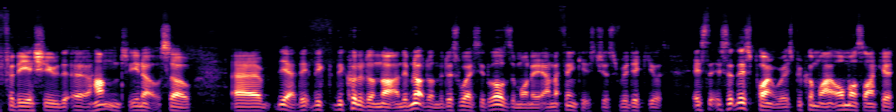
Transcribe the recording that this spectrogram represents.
for the issue at hand. You know, so uh, yeah, they, they, they could have done that, and they've not done. They just wasted loads of money, and I think it's just ridiculous. It's it's at this point where it's become like almost like a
